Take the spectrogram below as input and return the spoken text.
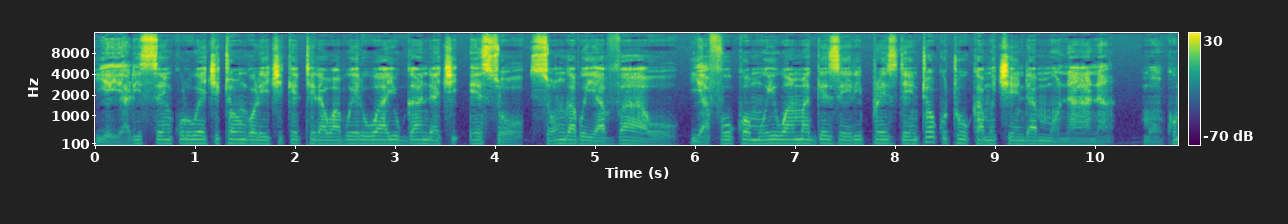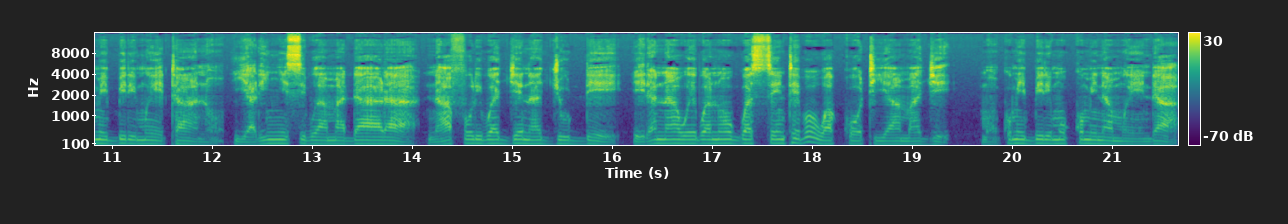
ye yali ssenkulu w'ekitongole ekikettera wabweru wa uganda ki eso so nga bwe yavaawo yafuuka omuwi w'amagezi eri pulezidenti okutuuka mu 98 mu 2005 yalinnyisibwa amadaala n'afuulibwa gye n'ajjudde era n'aweebwa n'ogwa ssentebe owa kkooti y'amagye mu 2019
